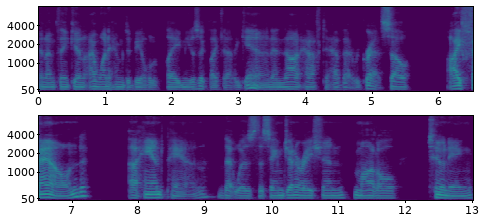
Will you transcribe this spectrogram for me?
and i'm thinking i wanted him to be able to play music like that again and not have to have that regret so i found a handpan that was the same generation model tuning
